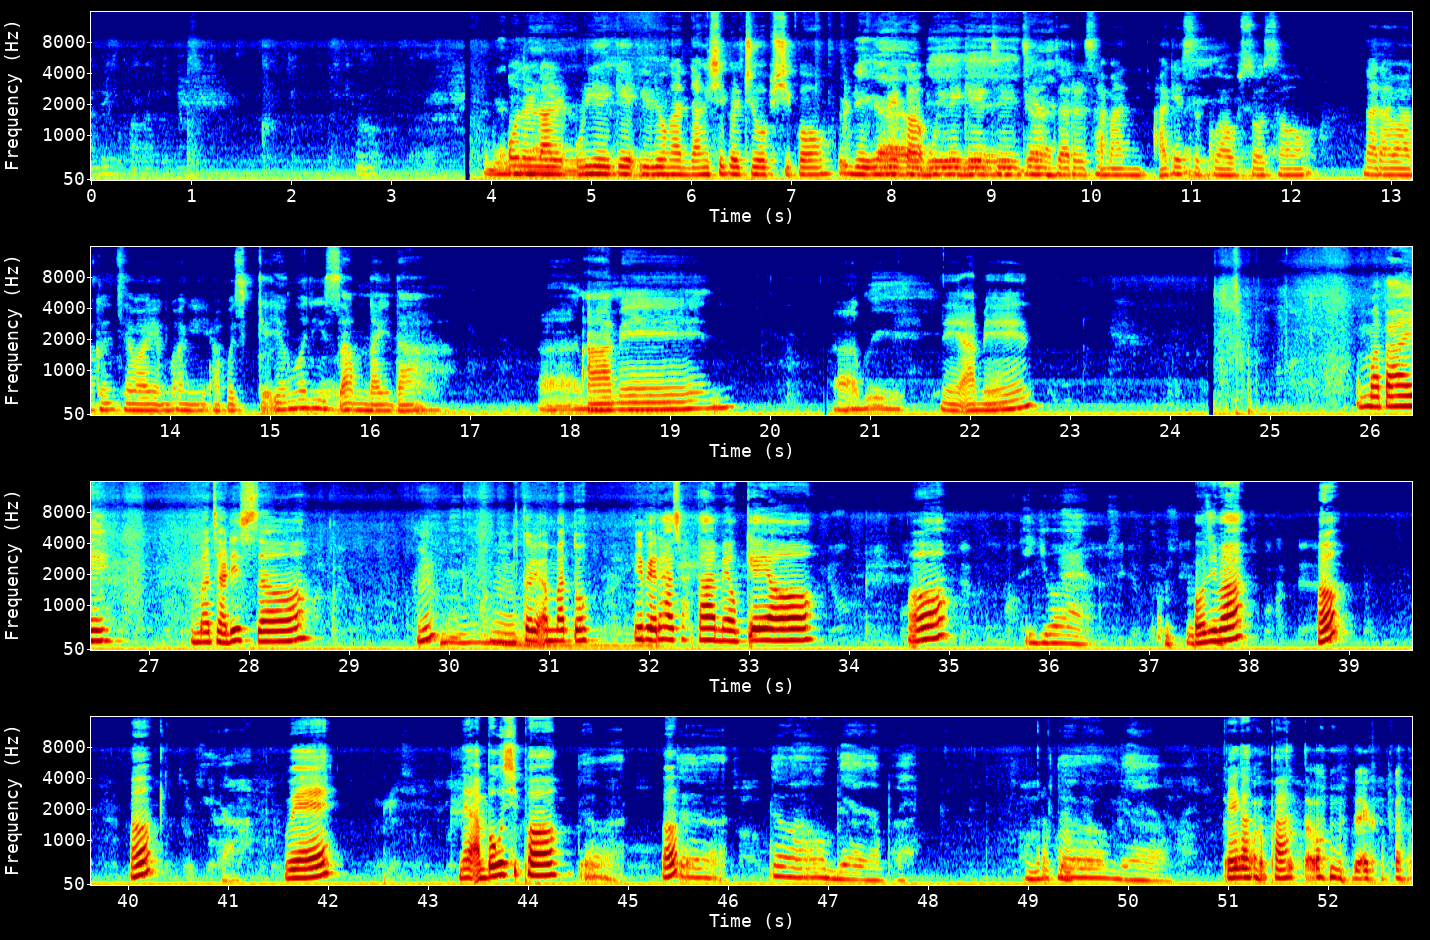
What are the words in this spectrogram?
안. 오늘날 우리에게 일용한 양식을 주옵시고 우리가 우리에게 죄지은 자를 삼한 악에서 구하옵소서. 나라와 근세와 영광이 아버지께 영원히 쌓옵나이다. 아멘. 아멘. 아멘. 네 아멘. 엄마 바이 엄마 잘 있어 응? 응 그래 엄마 또 이별 하자 다음에 올게요 어? 좋아 오지 마. 어? 어? 왜? 내 안 보고 싶어. 또 어? 또 배가 아파 뭐라고? 또 배가 아파 배가 고파. 또 배고파.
